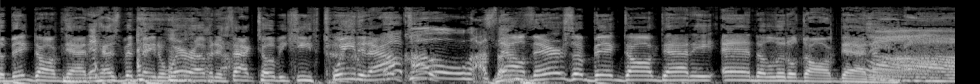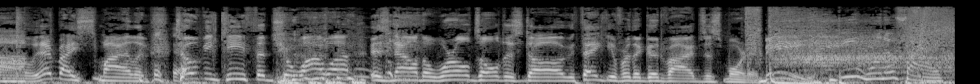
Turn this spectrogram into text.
the big dog daddy, has been made aware of it. In fact, Toby Keith tweeted out. Oh, awesome. Now there's a big dog daddy and a little dog daddy. Oh, everybody's smiling. Toby Keith, the Chihuahua, is now the world's oldest dog. Thank you for the good vibes this morning. B. B105.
